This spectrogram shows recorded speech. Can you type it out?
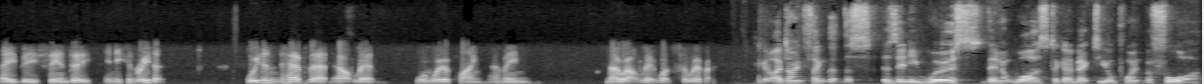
A, B, C, and D, and you can read it we didn't have that outlet when we were playing. I mean, no outlet whatsoever. I don't think that this is any worse than it was, to go back to your point before.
